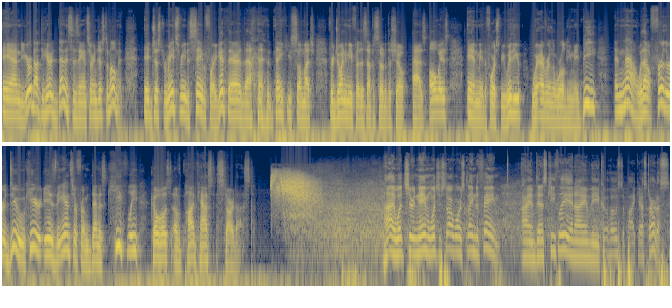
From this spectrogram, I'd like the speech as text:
And you're about to hear Dennis's answer in just a moment. It just remains for me to say before I get there that thank you so much for joining me for this episode of the show, as always. And may the force be with you wherever in the world you may be. And now, without further ado, here is the answer from Dennis Keithly, co host of podcast Stardust. Hi, what's your name and what's your Star Wars claim to fame? I am Dennis Keithly, and I am the co-host of Podcast Stardust.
